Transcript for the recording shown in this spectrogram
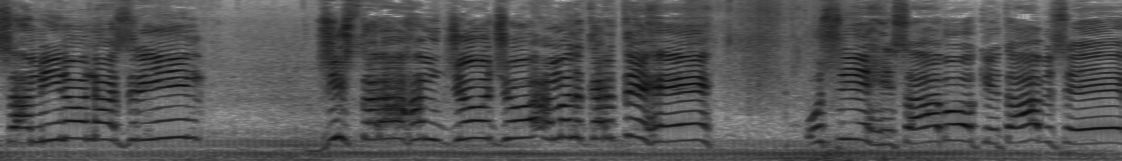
سامین و ناظرین جس طرح ہم جو جو عمل کرتے ہیں، اسی حساب و کتاب سے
